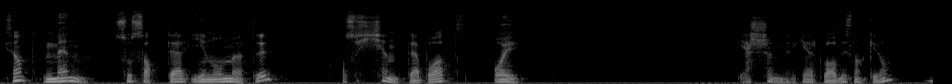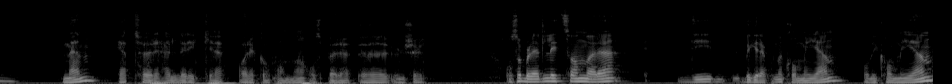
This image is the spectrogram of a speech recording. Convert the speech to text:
Ikke sant? Men så satt jeg i noen møter, og så kjente jeg på at Oi. Jeg skjønner ikke helt hva de snakker om. Men jeg tør heller ikke å rekke opp hånda og spørre «Øh, unnskyld. Og så ble det litt sånn derre De begrepene kom igjen, og de kom igjen.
